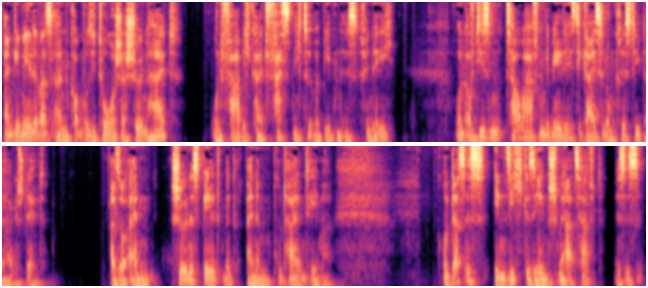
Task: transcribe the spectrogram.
Ein Gemälde, was an kompositorischer Schönheit und Farbigkeit fast nicht zu überbieten ist, finde ich. Und auf diesem zauberhaften Gemälde ist die Geißelung Christi dargestellt. Also ein schönes Bild mit einem brutalen Thema. Und das ist in sich gesehen schmerzhaft. Es ist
